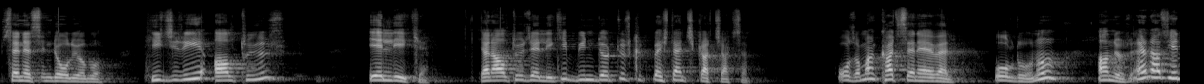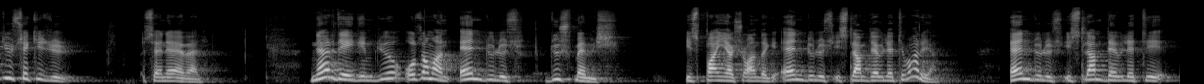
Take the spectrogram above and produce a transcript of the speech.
senesinde oluyor bu. Hicri 652. Yani 652 1445'ten çıkartacaksın. O zaman kaç sene evvel olduğunu anlıyorsun. En az 700-800 sene evvel. Neredeydim diyor. O zaman Endülüs düşmemiş. İspanya şu andaki Endülüs İslam devleti var ya. Endülüs İslam devleti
